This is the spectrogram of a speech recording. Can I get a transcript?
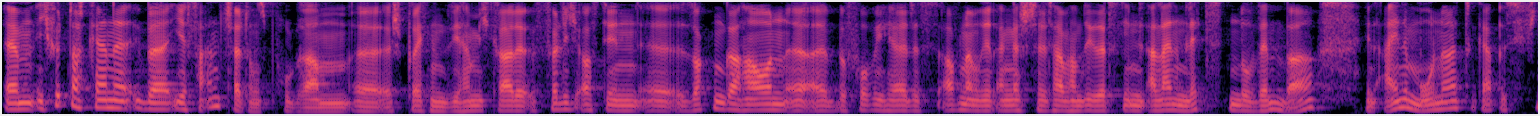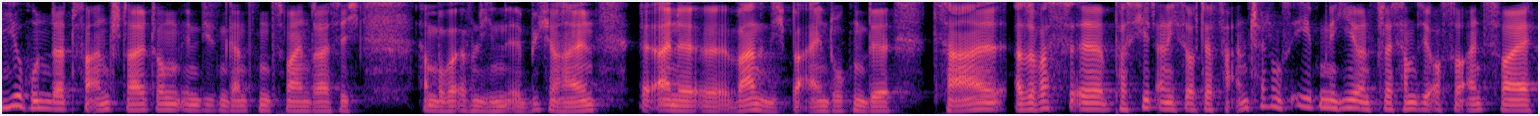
Ähm, ich würde noch gerne über Ihr Veranstaltungsprogramm äh, sprechen. Sie haben mich gerade völlig aus den äh, Socken gehauen. Äh, bevor wir hier das Aufnahmegerät angestellt haben, haben Sie gesagt, dass Sie allein im letzten November, in einem Monat, gab es 400 Veranstaltungen in diesen ganzen 32 Hamburger öffentlichen äh, Bücherhallen. Äh, eine wahnsinnig beeindruckende Zahl. Also was passiert eigentlich so auf der Veranstaltungsebene hier? Und vielleicht haben Sie auch so ein, zwei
